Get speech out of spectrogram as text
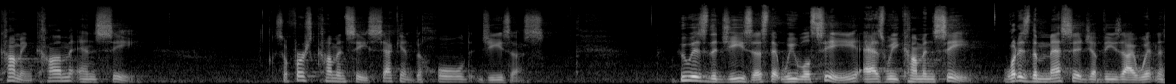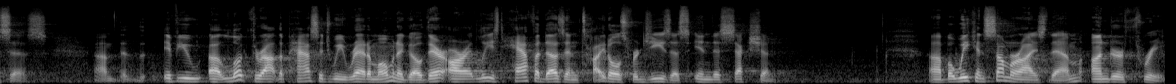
coming. Come and see. So, first, come and see. Second, behold Jesus. Who is the Jesus that we will see as we come and see? What is the message of these eyewitnesses? Um, if you uh, look throughout the passage we read a moment ago, there are at least half a dozen titles for Jesus in this section uh, but we can summarize them under three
